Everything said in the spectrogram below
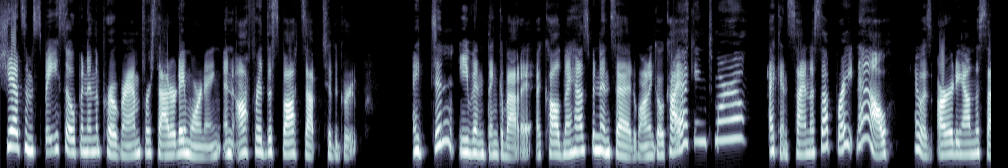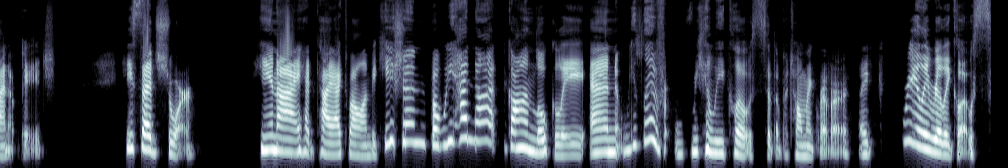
She had some space open in the program for Saturday morning and offered the spots up to the group. I didn't even think about it. I called my husband and said, Want to go kayaking tomorrow? I can sign us up right now. I was already on the sign up page. He said, Sure. He and I had kayaked while on vacation, but we had not gone locally, and we live really close to the Potomac River like, really, really close.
